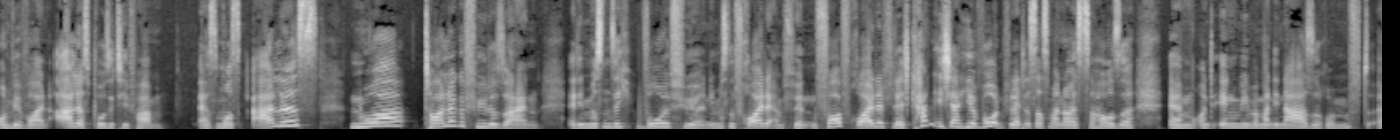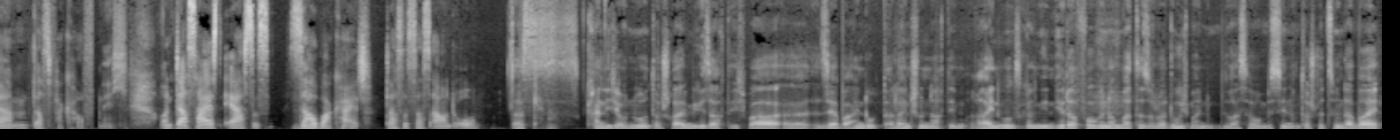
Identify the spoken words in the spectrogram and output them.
und wir wollen alles positiv haben. Es muss alles nur tolle Gefühle sein. Äh, die müssen sich wohlfühlen, die müssen Freude empfinden. Vor Freude, vielleicht kann ich ja hier wohnen, vielleicht ist das mein neues Zuhause. Ähm, und irgendwie, wenn man die Nase rümpft, ähm, das verkauft nicht. Und das heißt erstes Sauberkeit. Das ist das A und O. Das genau. kann ich auch nur unterschreiben. Wie gesagt, ich war äh, sehr beeindruckt, allein schon nach dem Reinigungsgang, den ihr da vorgenommen hattet, oder du. Ich meine, du hast ja auch ein bisschen Unterstützung dabei.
